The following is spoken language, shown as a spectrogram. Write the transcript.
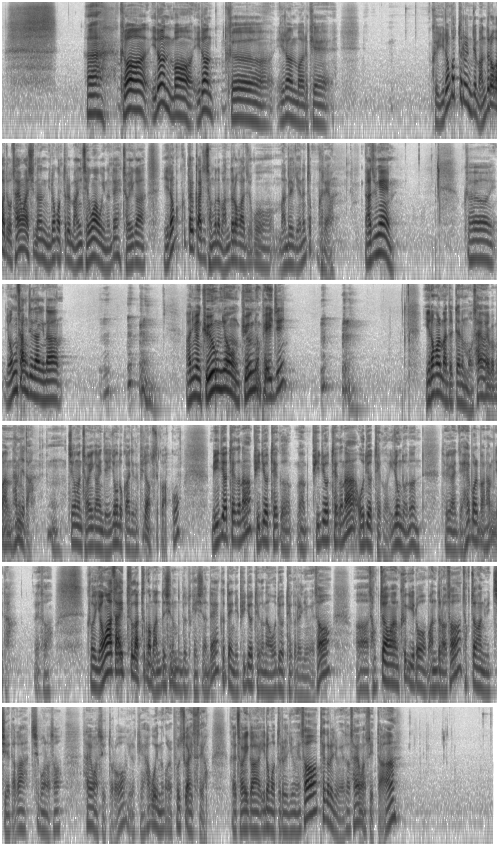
아, 그런 이런 뭐 이런 그 이런 뭐 이렇게 그 이런 것들을 이제 만들어 가지고 사용하시는 이런 것들을 많이 제공하고 있는데 저희가 이런 것들까지 전부 다 만들어 가지고 만들기에는 조금 그래요. 나중에 그 영상 제작이나 아니면 교육용 교육용 페이지 이런 걸 만들 때는 뭐 사용해 볼 만 합니다. 음, 지금은 저희가 이제 이 정도까지는 필요 없을 것 같고 미디어 태그나 비디오 태그, 어, 비디오 태그나 오디오 태그 이 정도는 저희가 이제 해볼 만 합니다. 그래서 그 영화 사이트 같은 거 만드시는 분들도 계시는데 그때 이제 비디오 태그나 오디오 태그를 이용해서 어, 적정한 크기로 만들어서 적정한 위치에다가 집어넣어서 사용할 수 있도록 이렇게 하고 있는 걸 볼 수가 있으세요. 그래서 저희가 이런 것들을 이용해서 태그를 이용해서 사용할 수 있다.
